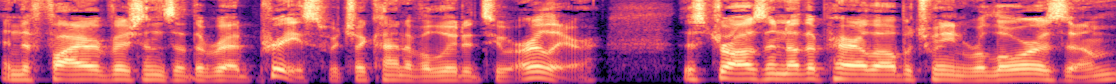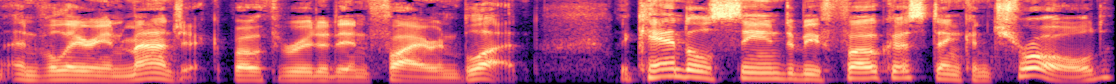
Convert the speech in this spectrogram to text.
and the fire visions of the Red Priest, which I kind of alluded to earlier. This draws another parallel between R'hllorism and Valyrian magic, both rooted in fire and blood. The candles seem to be focused and controlled,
